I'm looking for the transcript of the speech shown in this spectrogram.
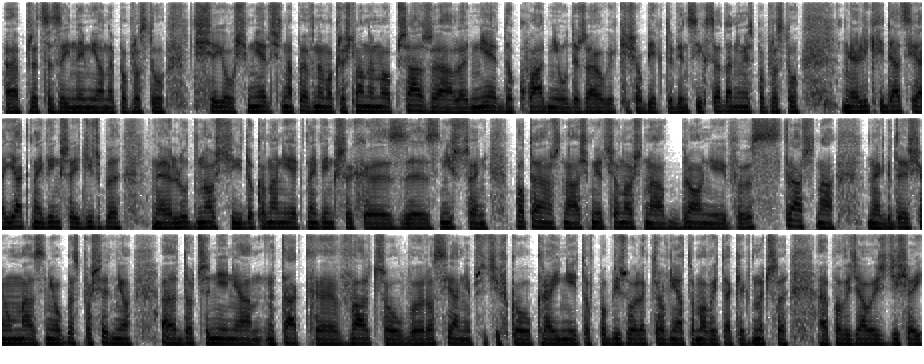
e, precyzyjnymi, one po prostu sieją śmierć na pewnym określonym obszarze, ale nie dokładnie uderzają w jakieś obiekty, więc ich zadaniem jest po prostu e, likwidacja jak największej liczby e, ludności i dokonanie jak największych zniszczeń. Potężna, śmiercionośna broń, straszna, gdy się ma z nią bezpośrednio e, do czynienia. Tak e, walczą Rosjanie przeciwko Ukrainie i to w pobliżu elektrowni atomowej, tak jak Dmytrze e, powiedziałeś dzisiaj,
